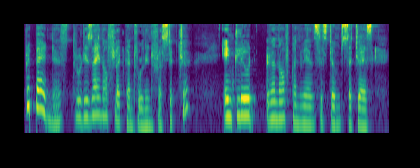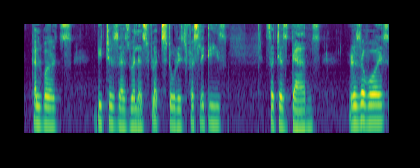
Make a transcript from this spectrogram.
Preparedness through design of flood control infrastructure include runoff conveyance systems such as culverts, ditches as well as flood storage facilities such as dams, reservoirs,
